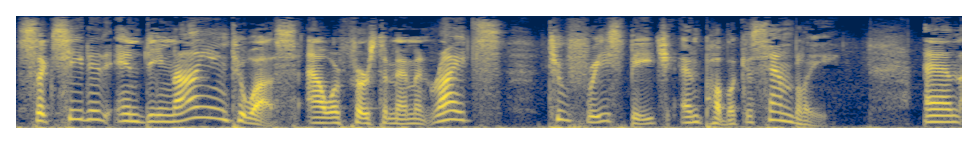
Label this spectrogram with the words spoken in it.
succeeded in denying to us our First Amendment rights to free speech and public assembly. An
